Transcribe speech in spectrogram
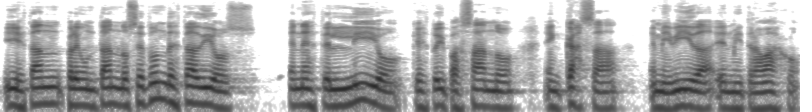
y están preguntándose, ¿dónde está Dios en este lío que estoy pasando en casa, en mi vida, en mi trabajo?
